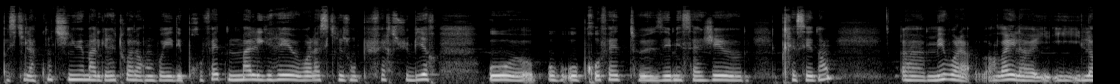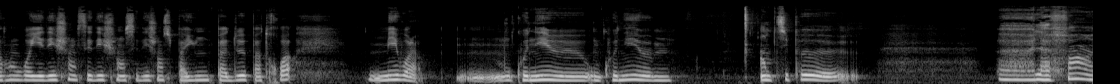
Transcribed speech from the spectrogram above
parce qu'il a continué malgré tout à leur envoyer des prophètes malgré, euh, voilà, ce qu'ils ont pu faire subir aux, prophètes et messagers précédents. mais voilà, Allah, il, leur a envoyé des chances et des chances et des chances, pas une, pas deux, pas trois. Mais voilà, on connaît, euh, on connaît euh, un petit peu euh, la fin,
